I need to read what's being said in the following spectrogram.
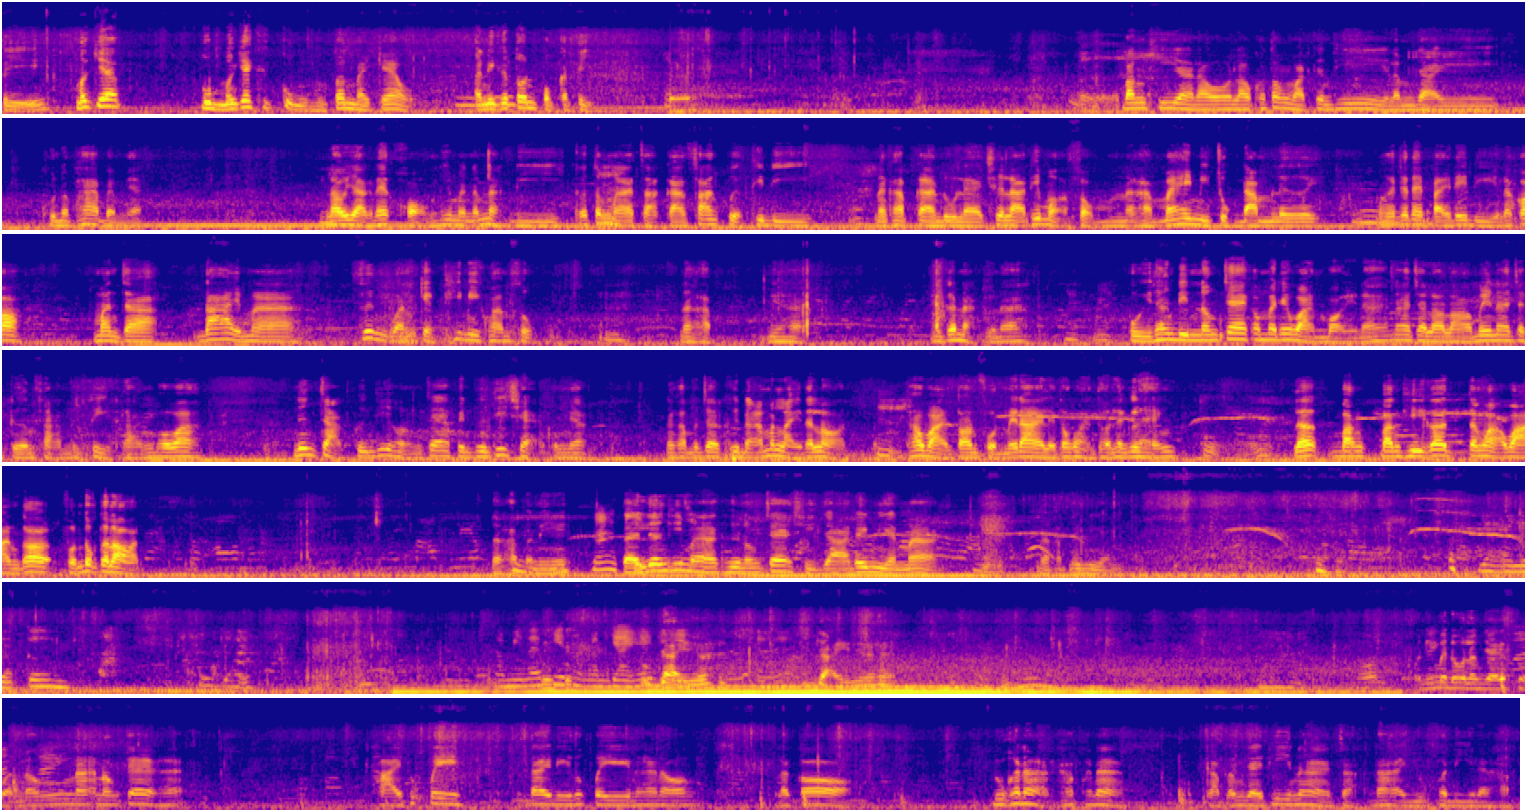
สีเมื่อกี้กลุ่มเมื่อกี้คือกลุ่มของต้นใบแก้ว อันนี้คือต้นปกติ บางทีอะเราเราก็ต้องวัดกันที่ลำไยคุณภาพแบบเนี้ย เราอยากได้ของที่มันน้ำหนักดี ก็ต้องมาจากการสร้างเปลือกที่ดีนะครับ การดูแลเชื้อราที่เหมาะสมนะครับ ไม่ให้มีจุกดำเลย มันก็จะได้ไปได้ดี แล้วก็มันจะได้มาซึ่งวันเก็บที่มีความสุขนะครับนี่ฮะ มันก็หนักอยู่นะ ปุ๋ยทั้งดินน้องแจ้ก็ไม่ได้หว่านบ่อยนะ น่าจะราวๆไม่น่าจะเกิน3าถึงสครั้ง เพราะว่าเนื่องจากพื้นที่ของน้องแจ้เป็นพื้นที่แฉะตรงเนี้ยนะครับมันจะคือน้ำมันไหลตลอดอืมถ้าหว่านตอนฝนไม่ได้เลยต้องหว่านตอนแรงโอ้โหๆแล้วบางบางทีก็จังหวะหว่านก็ฝนตกตลอดนะครับอันนี้น่ากินแต่เรื่องที่มาคือน้องแจ้ฉีดยาได้เนียนมากนะครับได้เนียนใหญ่เหลือเกิน ลูกใหญ่เรามีหน้าที่ทำลำไยให้ลูกดีใหญ่เนอะใช่ใหญ่เลยนะฮะเนี่ยค่ะวันนี้มาดูลำไยสวนน้องณน้องแจ้ฮะ ถ่ายทุกปีได้ดีทุกปีนะฮะน้อง แล้วก็ดูขนาดครับขนาดกับลำไยที่น่าจะได้อายุพอดีเลยครับ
